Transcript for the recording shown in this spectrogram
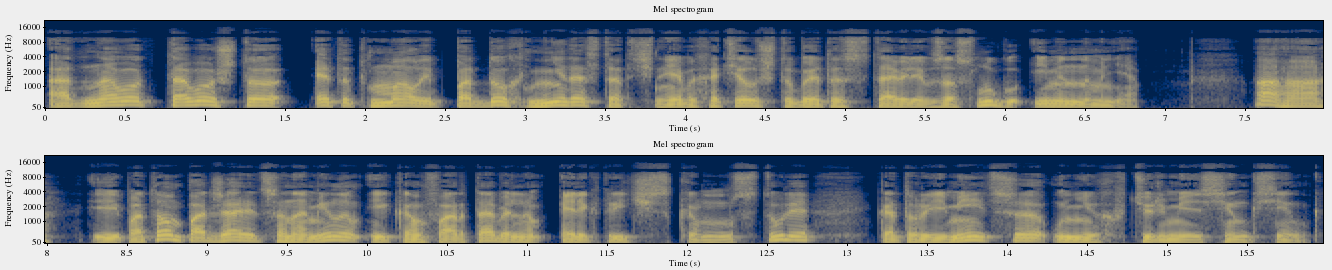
Одного того, что этот малый подох, недостаточно. Я бы хотел, чтобы это ставили в заслугу именно мне. Ага, и потом поджариться на милом и комфортабельном электрическом стуле, который имеется у них в тюрьме Синг-Синг.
